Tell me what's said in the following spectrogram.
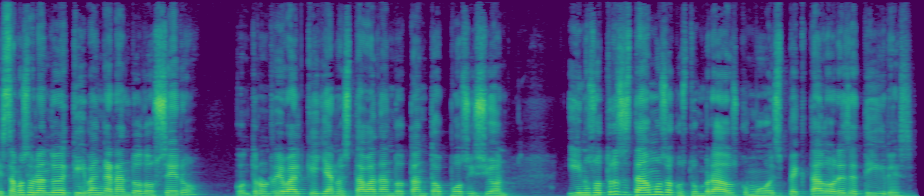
estamos hablando de que iban ganando 2-0 contra un rival que ya no estaba dando tanta oposición, y nosotros estábamos acostumbrados como espectadores de Tigres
